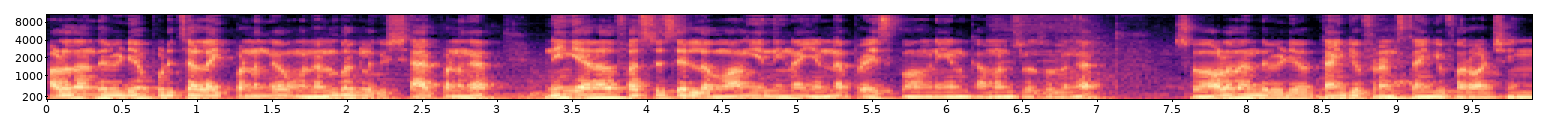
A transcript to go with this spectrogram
அவ்வளோதான் இந்த வீடியோ பிடிச்சா லைக் பண்ணுங்கள் உங்கள் நண்பர்களுக்கு ஷேர் பண்ணுங்கள் நீங்கள் யாராவது ஃபஸ்ட்டு சேலில் வாங்கியிருந்தீங்கன்னா என்ன ப்ரைஸ்க்கு வாங்குனீங்கன்னு கமெண்ட்ஸில் சொல்லுங்கள் ஸோ அவ்வளோதான் இந்த video thank you friends thank you for வாட்சிங்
